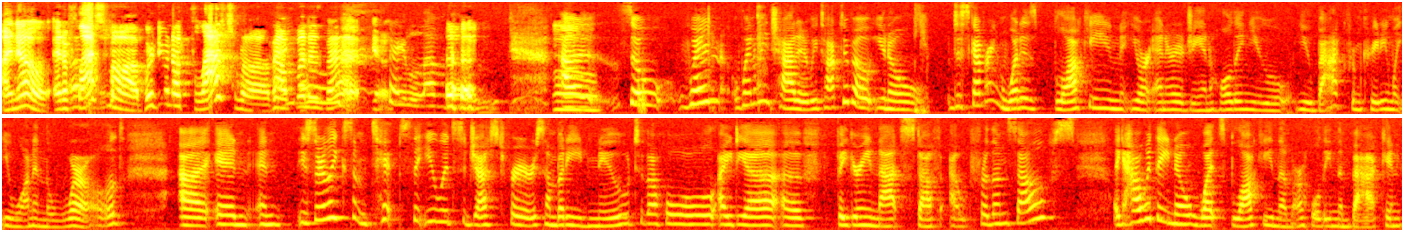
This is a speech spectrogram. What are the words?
I know, and a flash uh, mob. We're doing a flash mob. How I fun know. is that? Yeah. I love them. mm. uh, so when when we chatted, we talked about you know discovering what is blocking your energy and holding you you back from creating what you want in the world. Uh, and and is there like some tips that you would suggest for somebody new to the whole idea of figuring that stuff out for themselves? Like how would they know what's blocking them or holding them back and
